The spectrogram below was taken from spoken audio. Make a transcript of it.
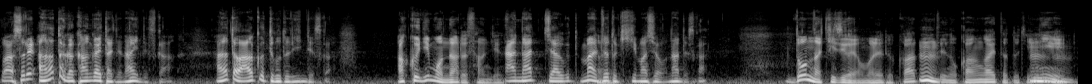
まあ、それ、あなたが考えたんじゃないんですか、あなたは悪ってことでいいんですか、悪にもなる3原則。あなっちゃう、まあ、ちょっと聞きましょう、なんですか、どんな記事が読まれるかっていうのを考えたときに、うんうん。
